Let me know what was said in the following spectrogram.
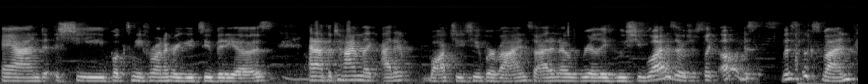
and she booked me for one of her YouTube videos. And at the time, like I didn't watch YouTube or Vine, so I didn't know really who she was. I was just like, oh, this this looks fun.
